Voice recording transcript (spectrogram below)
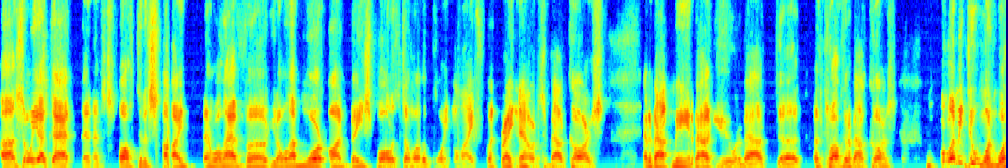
uh, so we got that, and it's off to the side, and we'll have uh, you know we'll have more on baseball at some other point in life. But right now it's about cars, and about me, and about you, and about uh, talking about cars. Let me do one more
